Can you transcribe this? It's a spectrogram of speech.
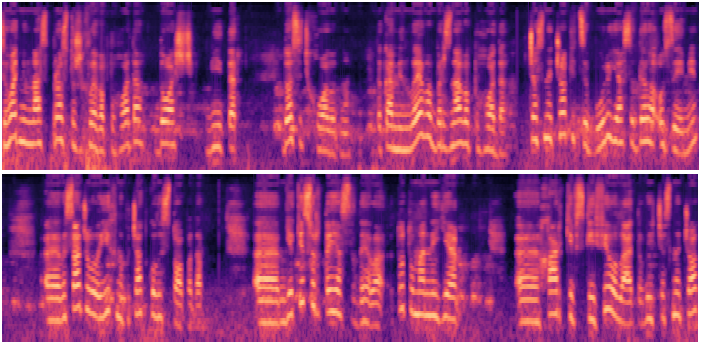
Сьогодні в нас просто жахлива погода, дощ, вітер, досить холодно. Така мінлива, березнева погода. Часничок і цибулю я садила озимі, е, висаджувала їх на початку листопада. Е, Які сорти я садила? Тут у мене є е, харківський фіолетовий часничок,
